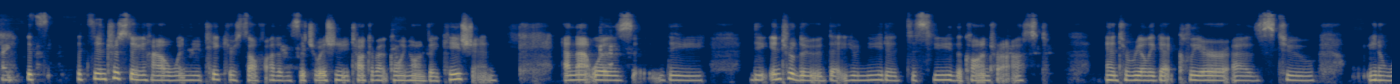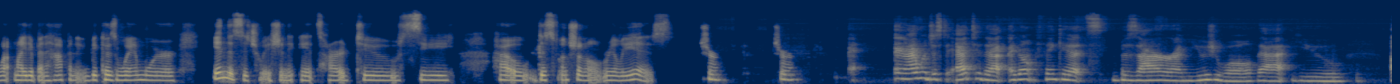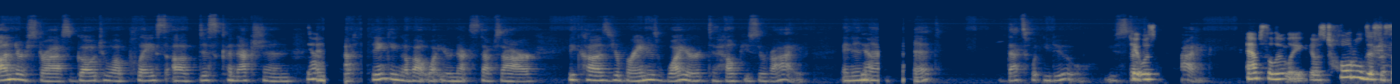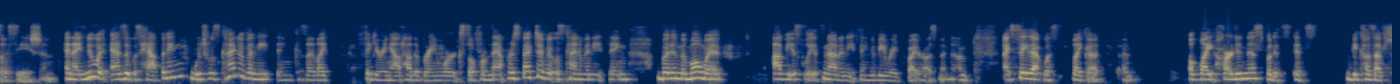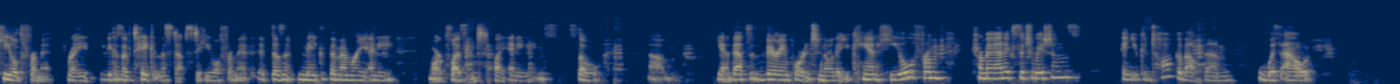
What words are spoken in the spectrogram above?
I, it's it's interesting how when you take yourself out of the situation, you talk about going on vacation, and that was the the interlude that you needed to see the contrast and to really get clear as to you know what might have been happening. Because when we're in this situation it's hard to see how dysfunctional really is. Sure. Sure. And I would just add to that, I don't think it's bizarre or unusual that you under stress go to a place of disconnection yeah. and thinking about what your next steps are because your brain is wired to help you survive. And in yeah. that minute, that's what you do. You start it was Absolutely. It was total disassociation. And I knew it as it was happening, which was kind of a neat thing because I like figuring out how the brain works. So from that perspective, it was kind of a neat thing. But in the moment, obviously, it's not anything to be raped by your husband. I'm, I say that with like a, a a lightheartedness, but it's it's because I've healed from it, right? Because I've taken the steps to heal from it. It doesn't make the memory any more pleasant by any means. So, um, yeah, that's very important to know that you can heal from traumatic situations and you can talk about them without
